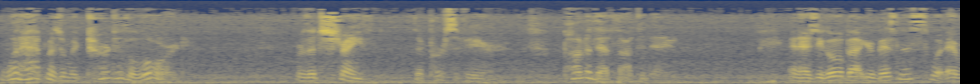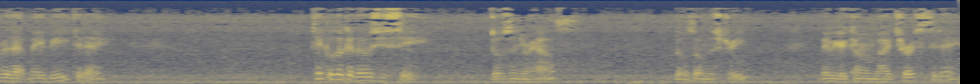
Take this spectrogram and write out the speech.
what happens when we turn to the Lord for the strength to persevere? Ponder that thought today. And as you go about your business, whatever that may be today, Take a look at those you see. Those in your house, those on the street. Maybe you're coming by church today,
